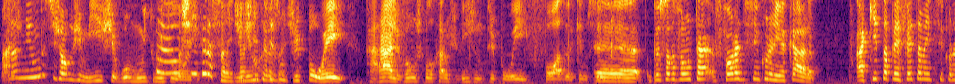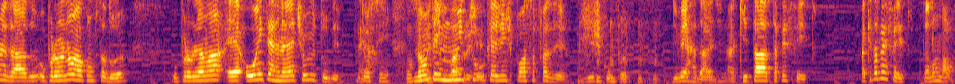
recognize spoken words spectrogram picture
Mas- Mas nenhum desses jogos de Mi chegou muito, muito Eu longe. achei interessante, eu Ninguém achei nunca fez um interessante. AAA. Caralho, vamos colocar os Mis num AAA foda que não sei o quê. É, o pessoal tá falando que tá fora de sincronia. Cara, aqui tá perfeitamente sincronizado. O problema não é o computador. O problema é ou a internet ou o YouTube. Então, É, assim, não tem muito 4G. o que a gente possa fazer. Desculpa. de verdade. Aqui tá, tá perfeito. Aqui tá perfeito, tá normal.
